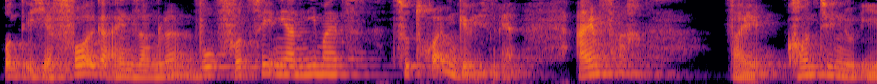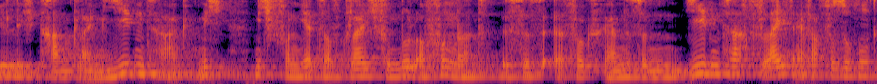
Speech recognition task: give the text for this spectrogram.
und ich Erfolge einsammle, wo vor zehn Jahren niemals zu träumen gewesen wäre. Einfach, weil kontinuierlich dranbleiben, jeden Tag, nicht, nicht von jetzt auf gleich, von 0 auf 100 ist das Erfolgsgeheimnis, sondern jeden Tag vielleicht einfach versuchen,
